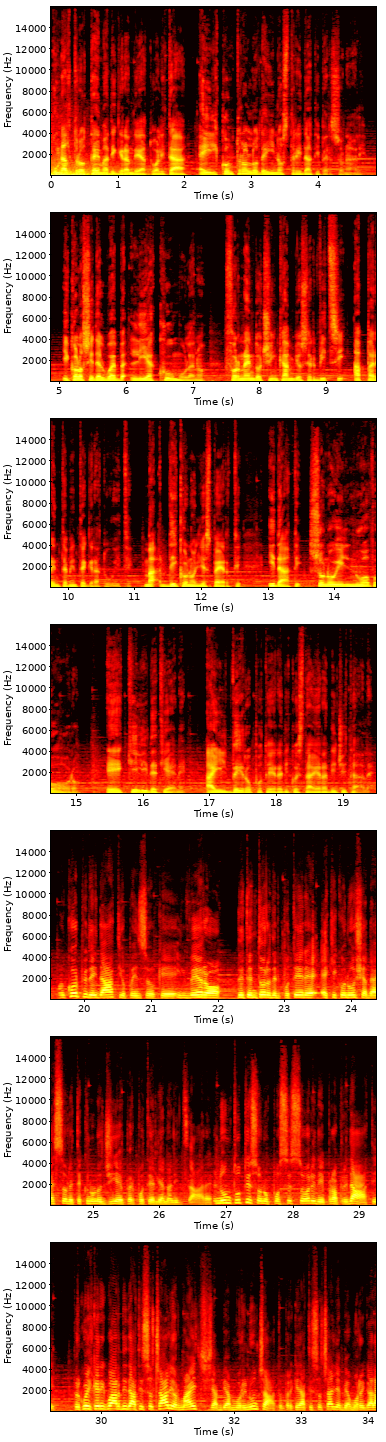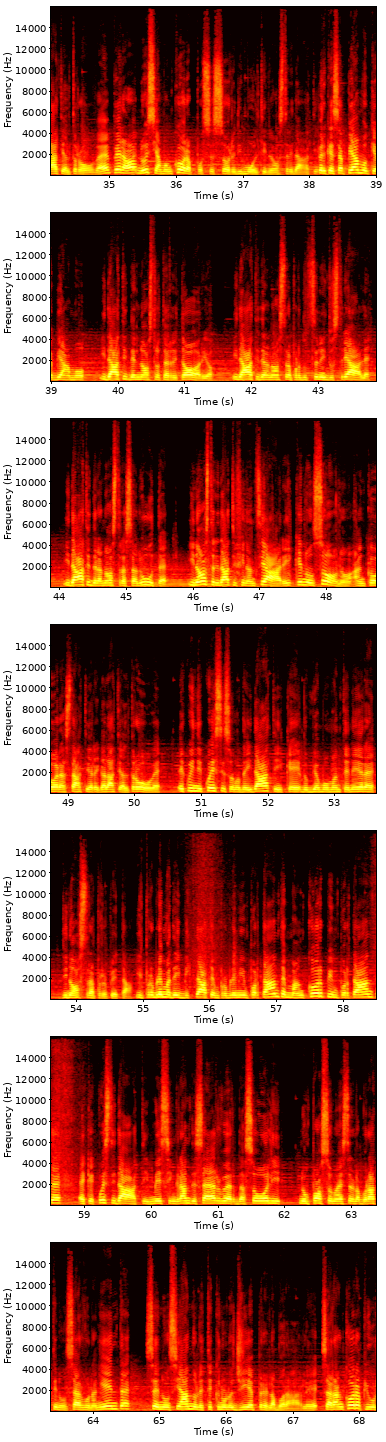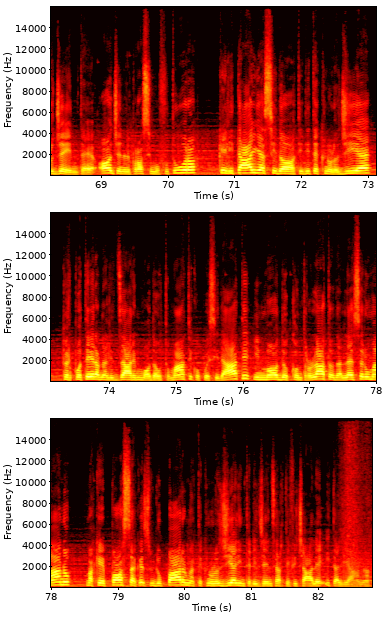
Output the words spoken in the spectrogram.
Un altro tema di grande attualità è il controllo dei nostri dati personali. I colossi del web li accumulano, fornendoci in cambio servizi apparentemente gratuiti. Ma, dicono gli esperti, i dati sono il nuovo oro e chi li detiene ha il vero potere di questa era digitale. Ancora più dei dati io penso che il vero detentore del potere è chi conosce adesso le tecnologie per poterli analizzare. Non tutti sono possessori dei propri dati. Per quel che riguarda i dati sociali ormai ci abbiamo rinunciato perché i dati sociali li abbiamo regalati altrove, però noi siamo ancora possessori di molti dei nostri dati perché sappiamo che abbiamo i dati del nostro territorio, i dati della nostra produzione industriale, i dati della nostra salute, i nostri dati finanziari che non sono ancora stati regalati altrove e quindi questi sono dei dati che dobbiamo mantenere di nostra proprietà. Il problema dei big data è un problema importante, ma ancora più importante è che questi dati messi in grande server da soli non possono essere elaborati, non servono a niente se non si hanno le tecnologie per elaborarle. Sarà ancora più urgente oggi e nel prossimo futuro che l'Italia si doti di tecnologie per poter analizzare in modo automatico questi dati, in modo controllato dall'essere umano, ma che possa sviluppare una tecnologia di intelligenza artificiale italiana.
